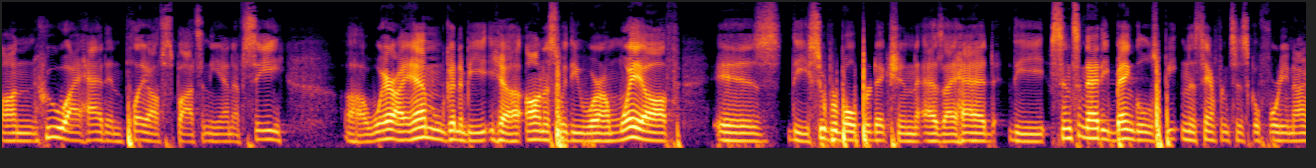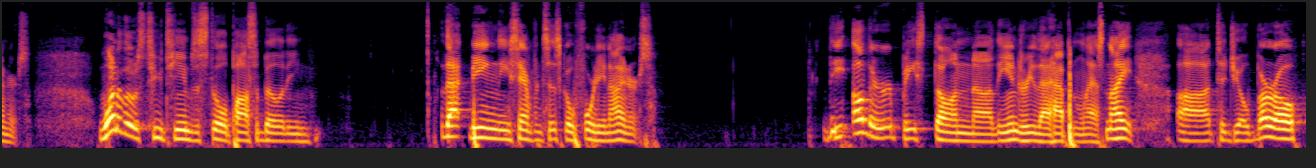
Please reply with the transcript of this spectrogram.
on who I had in playoff spots in the NFC. Uh, where I am going to be honest with you, where I'm way off is the Super Bowl prediction as I had the Cincinnati Bengals beating the San Francisco 49ers. One of those two teams is still a possibility that being the San Francisco 49ers. The other, based on uh, the injury that happened last night uh, to Joe Burrow,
